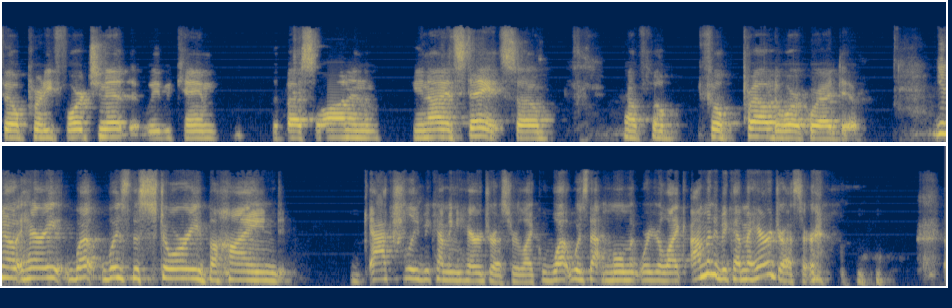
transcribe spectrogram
feel pretty fortunate that we became the best salon in the United States. So I feel feel proud to work where I do. You know, Harry, what was the story behind actually becoming a hairdresser? Like, what was that moment where you're like, I'm going to become a hairdresser?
